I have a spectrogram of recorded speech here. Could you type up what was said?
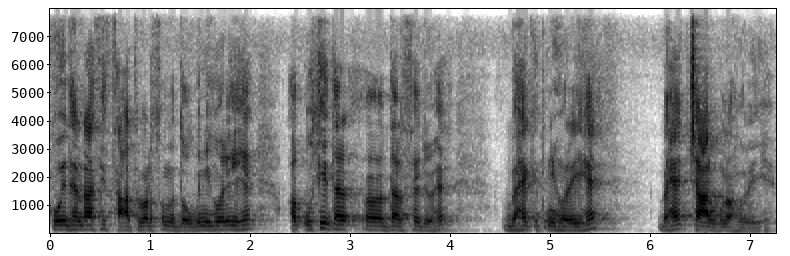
कोई धनराशि सात वर्षों में दोगुनी हो रही है और उसी दर दर से जो है, वह कितनी हो रही है, वह चार गुना हो रही है।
